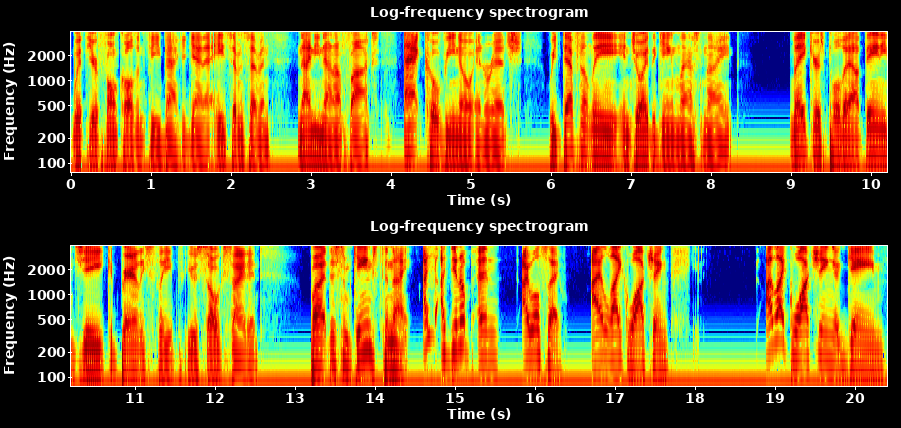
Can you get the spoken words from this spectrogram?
with your phone calls and feedback again at 877 99 on Fox at Covino and Rich. We definitely enjoyed the game last night. Lakers pulled it out. Danny G could barely sleep. He was so excited. But there's some games tonight. I, I you know, and I will say, I like watching. I like watching a game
